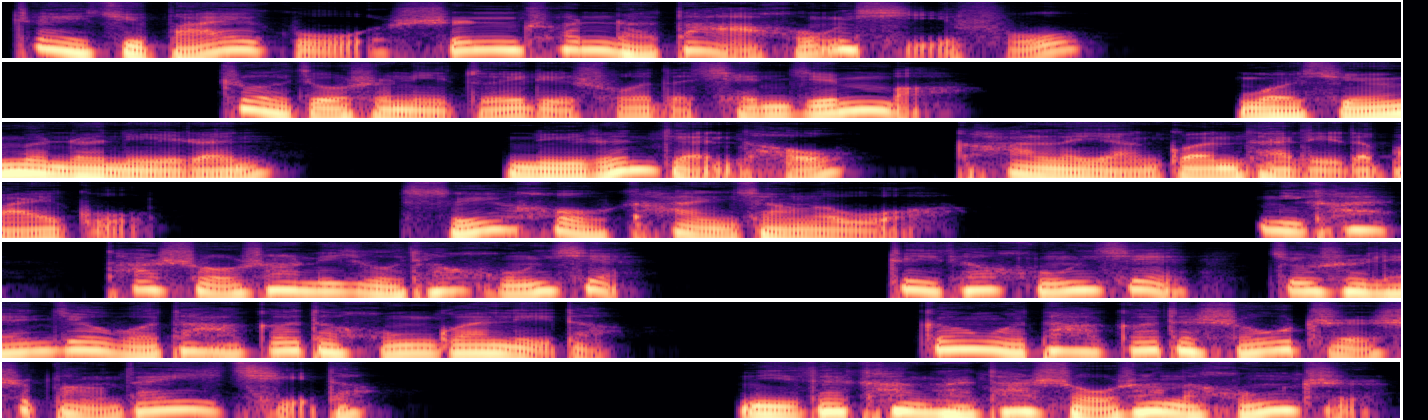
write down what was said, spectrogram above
这具白骨身穿着大红喜服。这就是你嘴里说的千金吧？我询问着女人，女人点头。看了眼棺材里的白骨，随后看向了我。你看，他手上里有条红线，这条红线就是连接我大哥的红棺里的，跟我大哥的手指是绑在一起的。你再看看他手上的红指，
